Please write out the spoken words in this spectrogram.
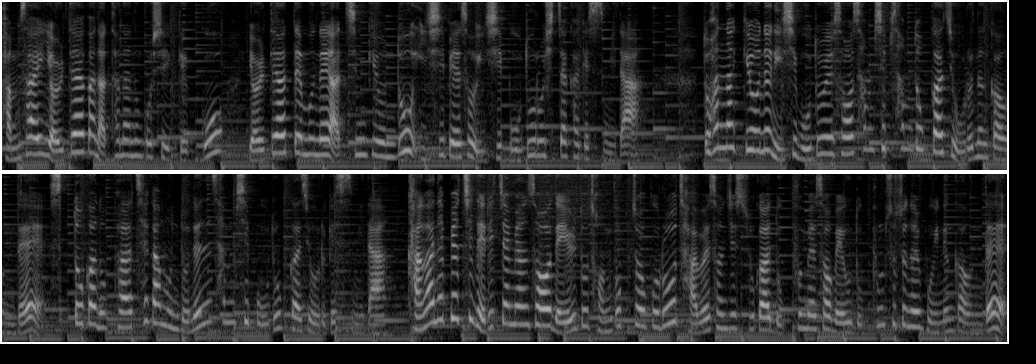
밤사이 열대야가 나타나는 곳이 있겠고 열대야 때문에 아침 기온도 20에서 25도로 시작하겠습니다. 또 한낮 기온은 25도에서 33도까지 오르는 가운데 습도가 높아 체감 온도는 35도까지 오르겠습니다. 강한 햇볕이 내리쬐면서 내일도 전국적으로 자외선 지수가 높음에서 매우 높음 수준을 보이는 가운데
